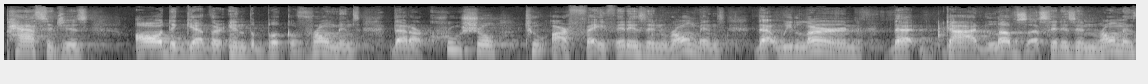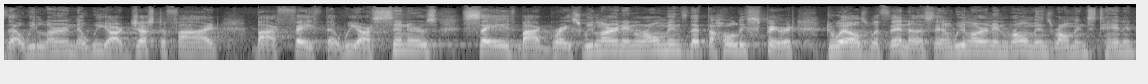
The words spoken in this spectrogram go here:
passages all together in the book of Romans that are crucial to our faith. It is in Romans that we learn that God loves us. It is in Romans that we learn that we are justified by faith, that we are sinners saved by grace. We learn in Romans that the Holy Spirit dwells within us. And we learn in Romans, Romans 10 and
